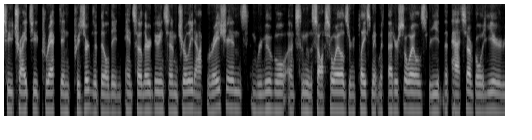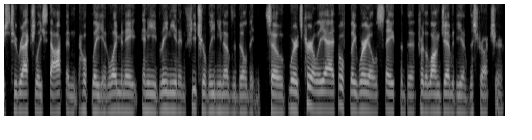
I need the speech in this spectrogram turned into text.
to try to correct and preserve the building. And so they're doing some drilling operations removal of some of the soft soils and replacement with better soils the, the past several years to actually stop and hopefully eliminate any leaning and future leaning of the building. So where it's currently at, hopefully where it'll stay for the for the longevity of the structure.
